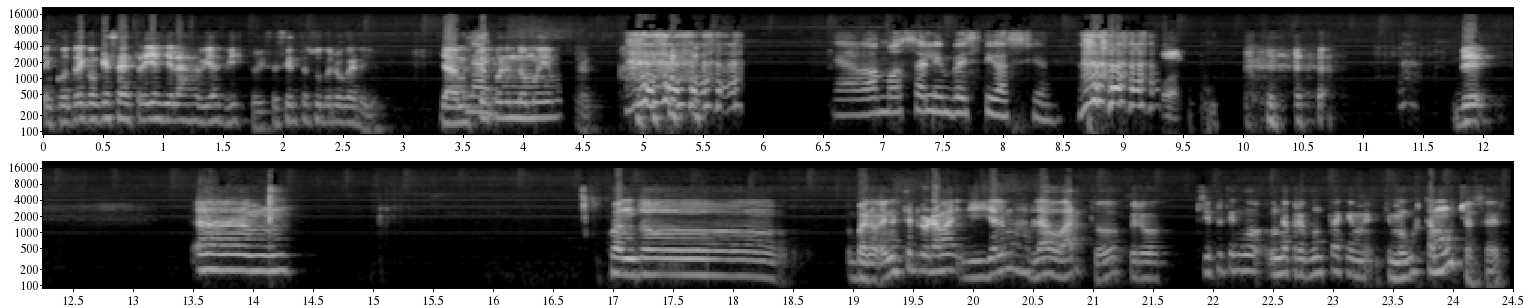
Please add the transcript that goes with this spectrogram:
te encontré con que esas estrellas ya las habías visto y se siente súper hogarillo. Ya me estoy poniendo muy emocional. ya vamos a la investigación. de, cuando, bueno, en este programa, y ya lo hemos hablado harto, pero siempre tengo una pregunta que me, que me gusta mucho hacer,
